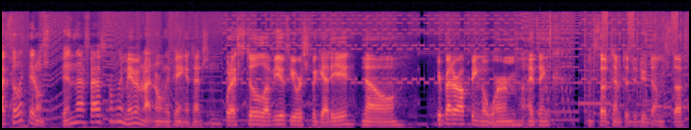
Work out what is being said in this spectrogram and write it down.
I feel like they don't spin that fast normally. Maybe I'm not normally paying attention. Would I still love you if you were spaghetti? No. You're better off being a worm, I think. I'm so tempted to do dumb stuff.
